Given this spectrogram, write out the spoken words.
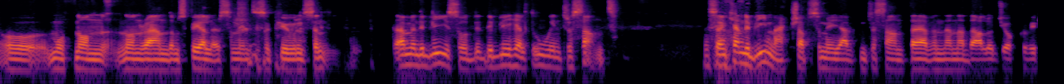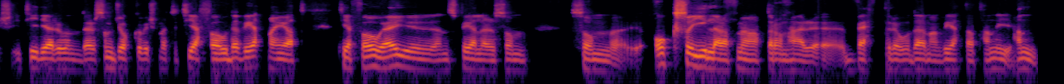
och mot någon, någon random spelare som inte är så kul. Sen, ja, men det blir ju så. Det, det blir helt ointressant. Men Sen Ja. kan det bli matchups som är jävligt intressanta även när Nadal och Djokovic i tidigare runder som Djokovic mötte TFO. Där vet man ju att TFO är ju en spelare som, som också gillar att möta de här eh, bättre och där man vet att han är, han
